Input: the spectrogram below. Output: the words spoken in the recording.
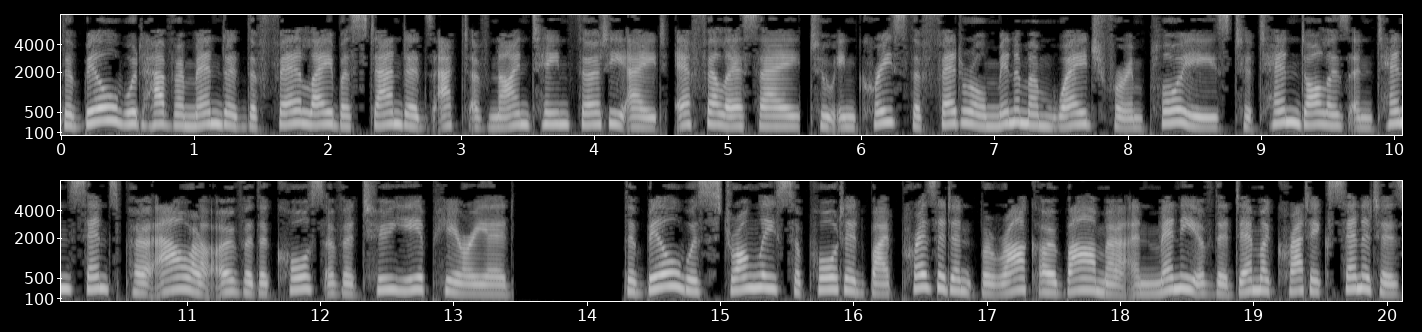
The bill would have amended the Fair Labor Standards Act of 1938 FLSA to increase the federal minimum wage for employees to $10.10 per hour over the course of a two-year period. The bill was strongly supported by President Barack Obama and many of the Democratic senators,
